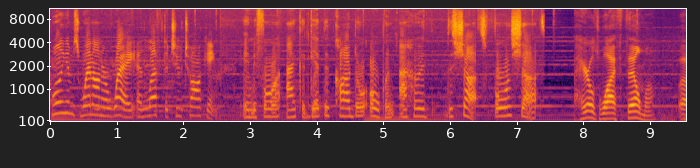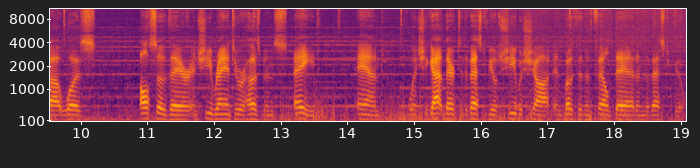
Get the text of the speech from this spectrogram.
Williams went on her way and left the two talking. And before I could get the car door open, I heard the shots, four shots. Harold's wife, Thelma, uh, was also there, and she ran to her husband's aid. And when she got there to the vestibule, she was shot, and both of them fell dead in the vestibule.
